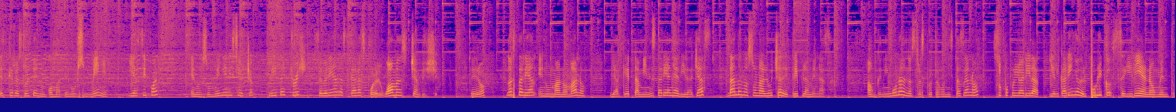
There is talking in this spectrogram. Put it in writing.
es que resulte en un combate en WrestleMania, y así fue. En WrestleMania 18, Lita y Trish se verían las caras por el Women's Championship, pero no estarían en un mano a mano, ya que también estaría añadida Jazz, dándonos una lucha de triple amenaza. Aunque ninguna de nuestras protagonistas ganó, su popularidad y el cariño del público seguiría en aumento.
